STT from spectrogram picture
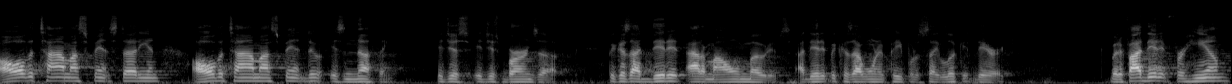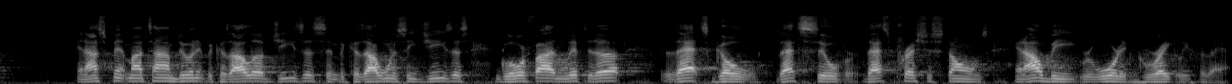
All the time I spent studying, all the time I spent doing is nothing. It just, it just burns up because I did it out of my own motives. I did it because I wanted people to say, look at Derricke. But if I did it for Him, and I spent my time doing it because I love Jesus and because I want to see Jesus glorified and lifted up, that's gold. That's silver. That's precious stones. And I'll be rewarded greatly for that.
